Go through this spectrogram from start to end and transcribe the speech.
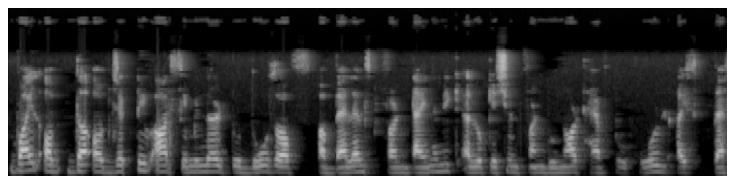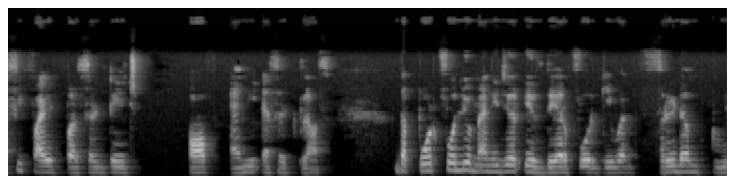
While ob- the objectives are similar to those of a balanced fund, dynamic allocation fund do not have to hold a specified percentage of any asset class. The portfolio manager is therefore given freedom to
